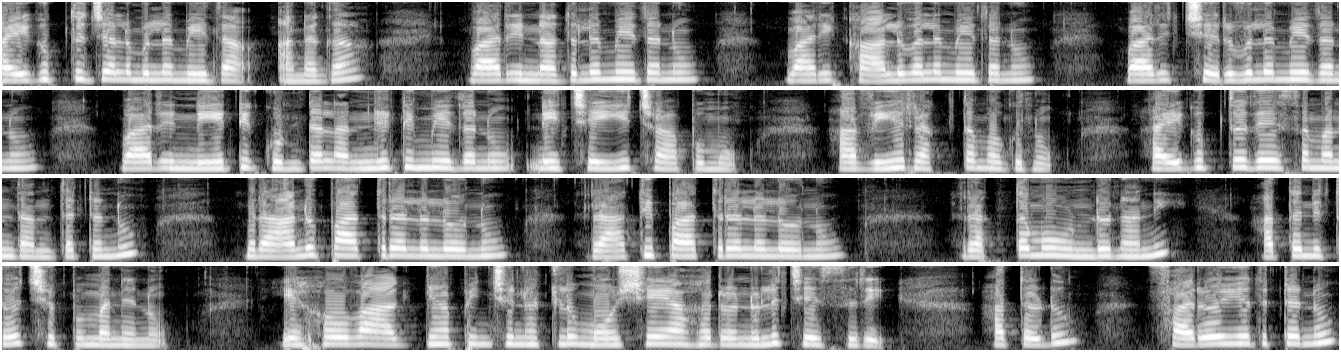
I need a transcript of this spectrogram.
ఐగుప్తు జలముల మీద అనగా వారి నదుల మీదను వారి కాలువల మీదను వారి చెరువుల మీదను వారి నీటి గుంటలన్నిటి మీదను నీ చెయ్యి చాపుము. అవి రక్తమగును. ఐగుప్తు దేశమందంతటను మ్రాను పాత్రలలోనూ రాతి పాత్రలలోనూ రక్తము ఉండునని అతనితో చెప్పుమనెను. యహోవా ఆజ్ఞాపించినట్లు మోషే అహరోనులు చేసిరి. అతడు ఫరో ఎదుటను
